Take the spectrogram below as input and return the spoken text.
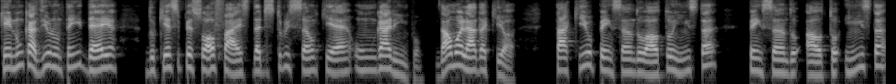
quem nunca viu não tem ideia do que esse pessoal faz da destruição que é um garimpo. Dá uma olhada aqui, ó. Tá aqui o Pensando Auto Insta, Pensando Auto Insta,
